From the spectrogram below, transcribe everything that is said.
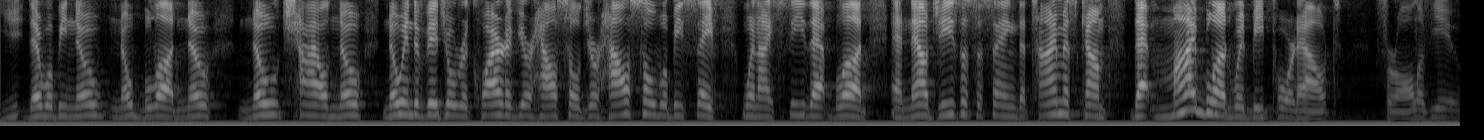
you, there will be no, no blood, no, no child, no, no individual required of your household. Your household will be safe when I see that blood. And now Jesus is saying, The time has come that my blood would be poured out for all of you.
